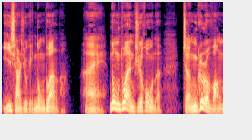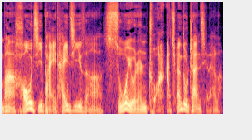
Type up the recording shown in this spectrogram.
一下就给弄断了。哎，弄断之后呢，整个网吧好几百台机子啊，所有人歘全都站起来了，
